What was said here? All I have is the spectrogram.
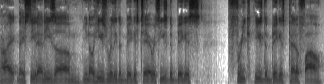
All right. They see that he's, um, you know, he's really the biggest terrorist. He's the biggest freak. He's the biggest pedophile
